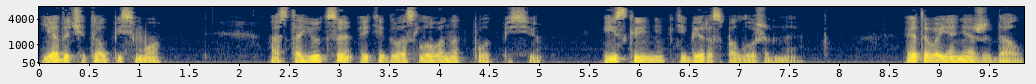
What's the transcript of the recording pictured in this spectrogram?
Я дочитал письмо. Остаются эти два слова над подписью. Искренне к тебе расположенная. Этого я не ожидал.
